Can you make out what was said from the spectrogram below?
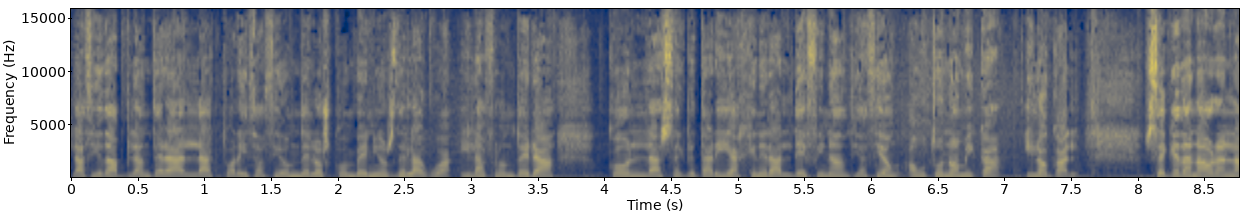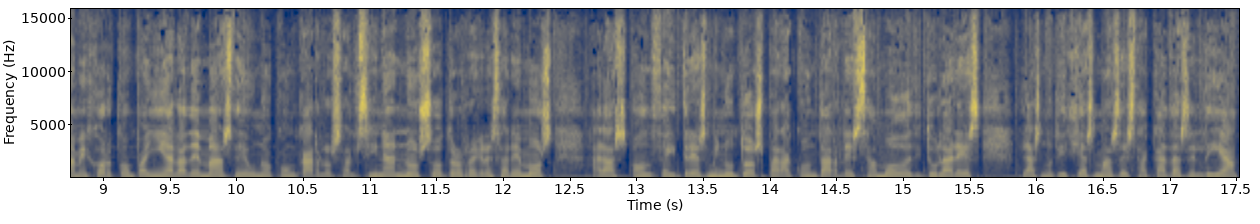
La ciudad planteará la actualización de los convenios del agua y la frontera con la Secretaría General de Financiación Autonómica y Local. Se quedan ahora en la mejor compañía, la de más de uno con Carlos Alsina. Nosotros regresaremos a las once y tres minutos para contarles a modo de titulares las noticias más destacadas del día.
